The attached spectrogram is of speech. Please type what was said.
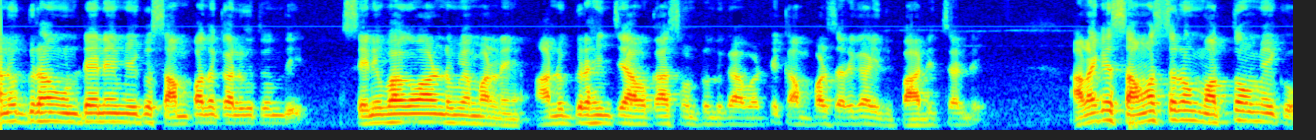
అనుగ్రహం ఉంటేనే మీకు సంపద కలుగుతుంది. శని భగవానుడు మిమ్మల్ని అనుగ్రహించే అవకాశం ఉంటుంది కాబట్టి కంపల్సరీగా ఇది పాటించండి. అలాగే సంవత్సరం మొత్తం మీకు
